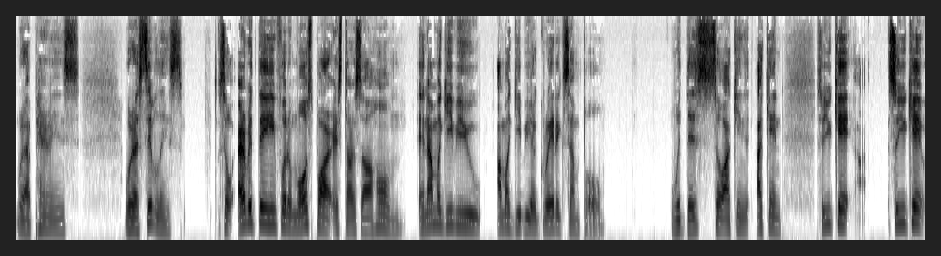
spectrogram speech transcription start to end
we're our parents, we're our siblings. So everything for the most part it starts at home. And I'm gonna give you I'm gonna give you a great example with this, so I can I can, so you can't so you can't.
